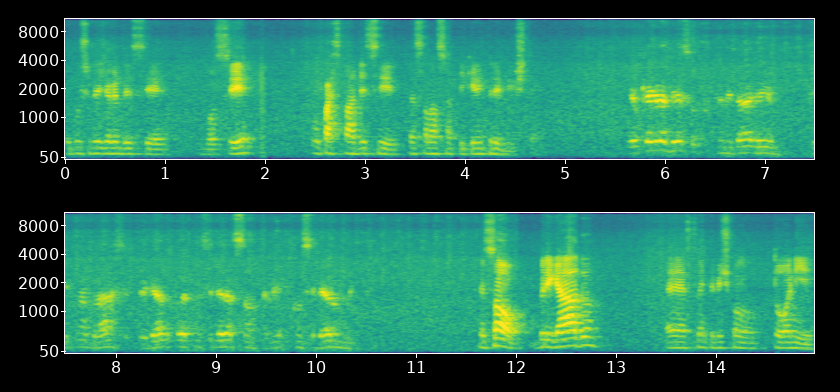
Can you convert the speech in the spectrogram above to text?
eu gostaria de agradecer você por participar desse, dessa nossa pequena entrevista. Eu que agradeço a oportunidade aí. Fique um abraço. Obrigado pela consideração. Também te considero muito. Pessoal, obrigado. É, foi uma entrevista com o Tony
